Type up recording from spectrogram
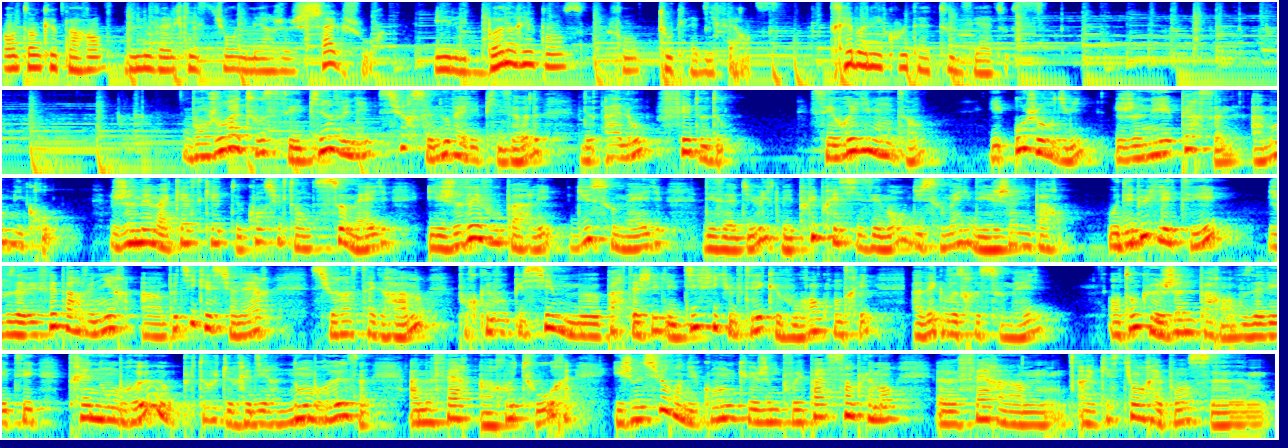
en tant que parent, de nouvelles questions émergent chaque jour et les bonnes réponses font toute la différence. Très bonne écoute à toutes et à tous. Bonjour à tous et bienvenue sur ce nouvel épisode de Allo fait dodo. C'est Aurélie Montin et aujourd'hui, je n'ai personne à mon micro. Je mets ma casquette de consultante sommeil et je vais vous parler du sommeil des adultes, mais plus précisément du sommeil des jeunes parents. Au début de l'été, je vous avais fait parvenir un petit questionnaire sur Instagram pour que vous puissiez me partager les difficultés que vous rencontrez avec votre sommeil. En tant que jeune parent, vous avez été très nombreux, ou plutôt je devrais dire nombreuses, à me faire un retour et je me suis rendu compte que je ne pouvais pas simplement euh, faire un, question-réponse euh,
